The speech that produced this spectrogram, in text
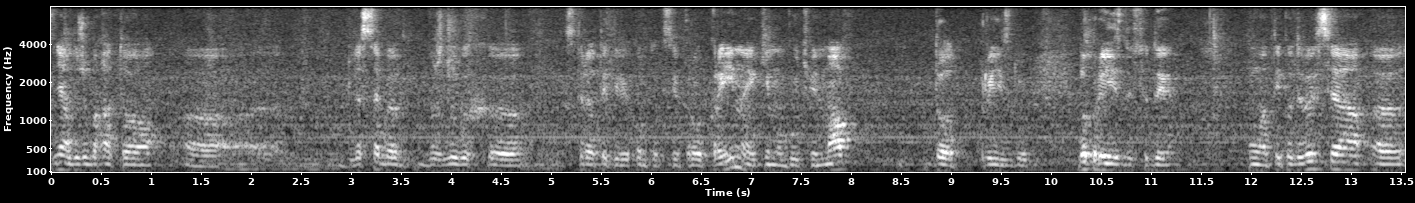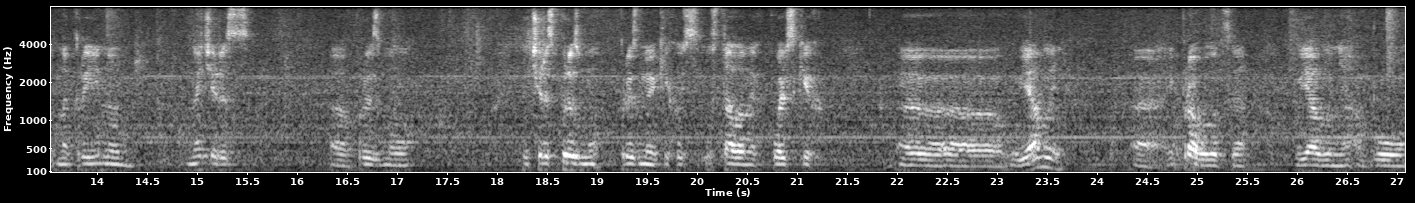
зняв дуже багато е, для себе важливих е, стереотипів і комплексів про Україну, які, мабуть, він мав до приїзду, до приїзду сюди. От, і подивився е, на країну не через е, призму, не через призму, призму якихось усталених польських е, уявлень. Е, як правило, це уявлення або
